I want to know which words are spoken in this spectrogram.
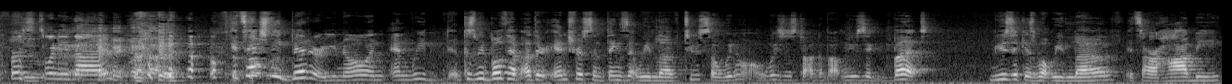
First 29. it's actually better, you know, and, and we, because we both have other interests and things that we love too, so we don't always just talk about music, but music is what we love, it's our hobby,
